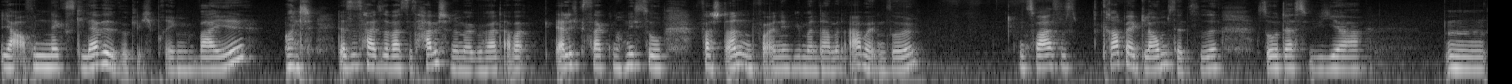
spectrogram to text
ja auf ein Next Level wirklich bringen, weil und das ist halt sowas, das habe ich schon immer gehört, aber ehrlich gesagt noch nicht so verstanden, vor allem wie man damit arbeiten soll. Und zwar ist es gerade bei Glaubenssätzen so, dass wir mh, mm,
